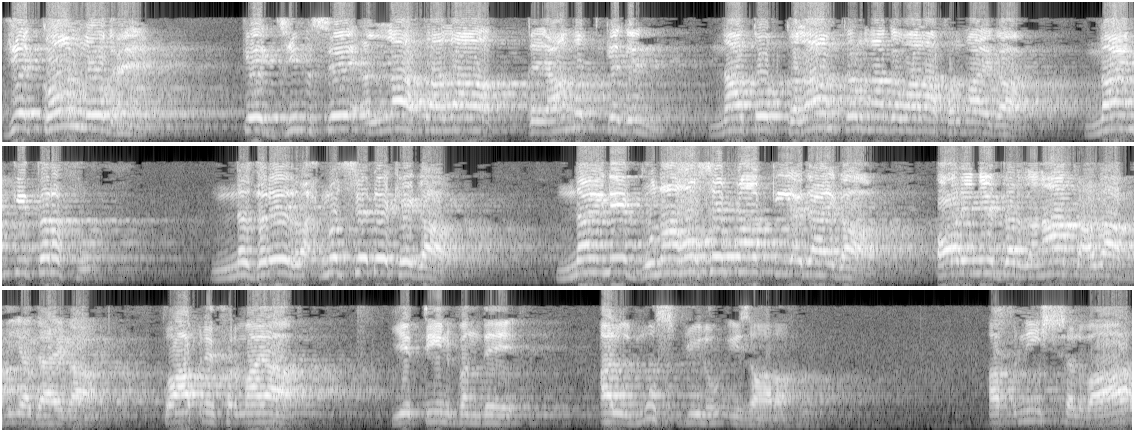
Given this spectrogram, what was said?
یہ کون لوگ ہیں کہ جن سے اللہ تعالی قیامت کے دن نہ تو کلام کرنا گوارا فرمائے گا، نہ ان کی طرف نظر رحمت سے دیکھے گا، نہ انہیں گناہوں سے پاک کیا جائے گا اور انہیں دردناک عذاب دیا جائے گا۔ تو آپ نے فرمایا، یہ تین بندے المسبل اظہارہ ہو اپنی شلوار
